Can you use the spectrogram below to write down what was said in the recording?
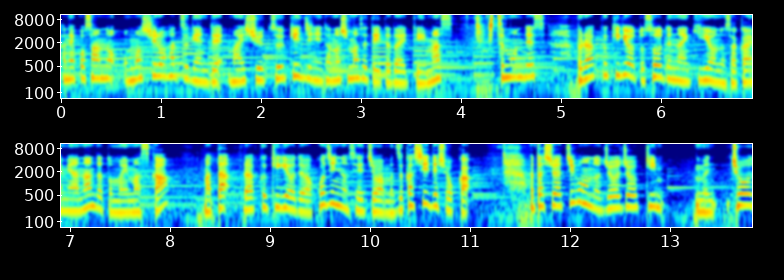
金子さんの面白発言で毎週通勤時に楽しませていただいています。質問です。ブラック企業とそうでない企業の境目は何だと思いますか？またブラック企業では個人の成長は難しいでしょうか？私は地方の上場勤上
